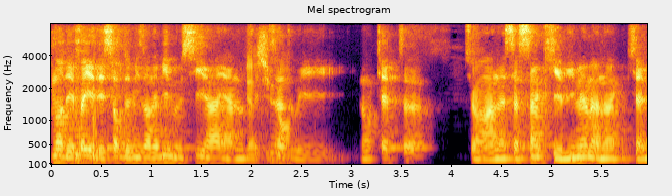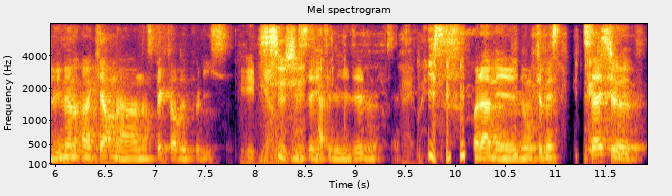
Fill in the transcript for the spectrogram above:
Non, des fois, il y a des sortes de mise en abîme aussi. Hein. Il y a un autre épisode où il, enquête sur un assassin qui est lui-même qui a lui-même incarne un inspecteur de police. Il est bien. C'est télévisée. voilà, mais donc, mais c'est vrai que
